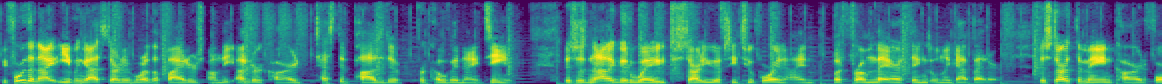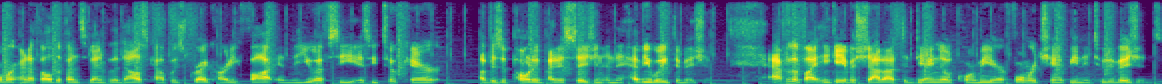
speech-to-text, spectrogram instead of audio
Before the night even got started, one of the fighters on the undercard tested positive for COVID 19. This was not a good way to start UFC 249, but from there, things only got better. To start the main card, former NFL defensive end for the Dallas Cowboys Greg Hardy fought in the UFC as he took care of his opponent by decision in the heavyweight division. After the fight, he gave a shout out to Daniel Cormier, former champion in two divisions,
